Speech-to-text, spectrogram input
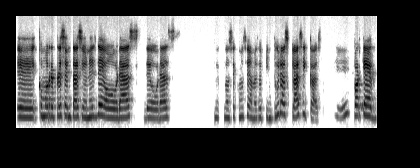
eh, como representaciones de obras, de obras, no sé cómo se llama, de pinturas clásicas. Porque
